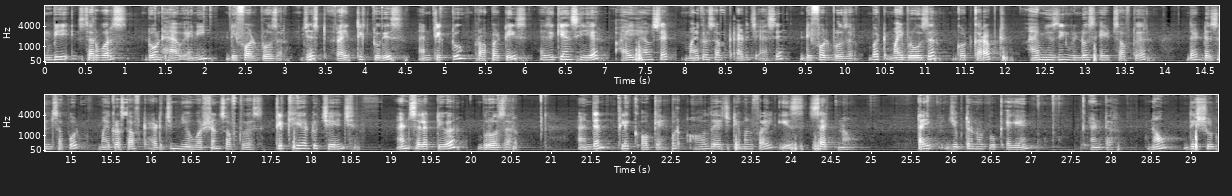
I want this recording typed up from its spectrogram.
nb servers don't have any default browser. Just right click to this and click to properties. As you can see here i have set microsoft edge as a default browser but my browser got corrupt. I am using windows 8 software that doesn't support microsoft edge new version softwares. Click here to change and select your browser and then click ok. For all the html file is set now type jupyter notebook again enter. Now this should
